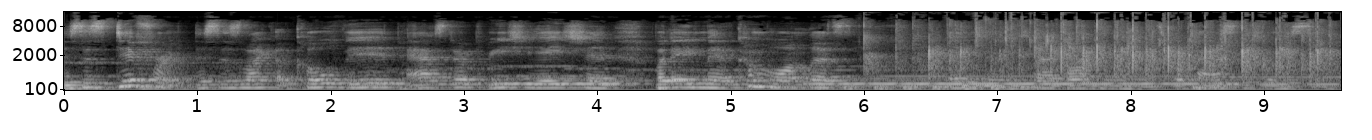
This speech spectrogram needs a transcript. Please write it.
This is different. This is like a COVID pastor appreciation. But amen. Come on, let's amen. clap our hands for Pastor Jason.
